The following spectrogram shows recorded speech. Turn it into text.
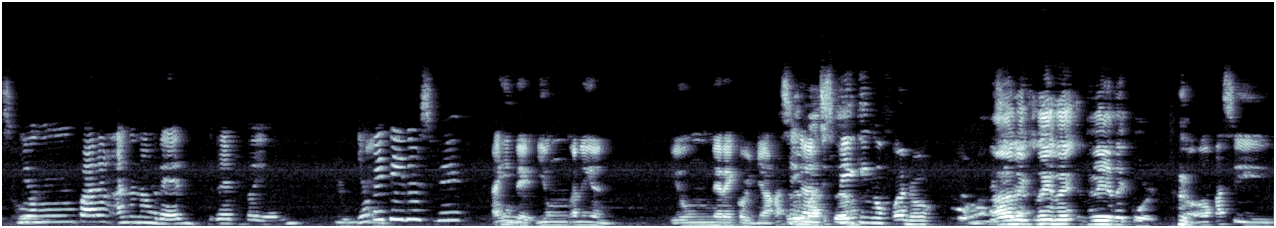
So, Yung parang ano ng Red? Red ba yun? Yung kay Taylor Swift. ay hindi, yung ano yun, yung nirecord niya. Kasi nga, Remaster? speaking of ano, Oo. Ah, re- re- re- re-record. oo, kasi,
